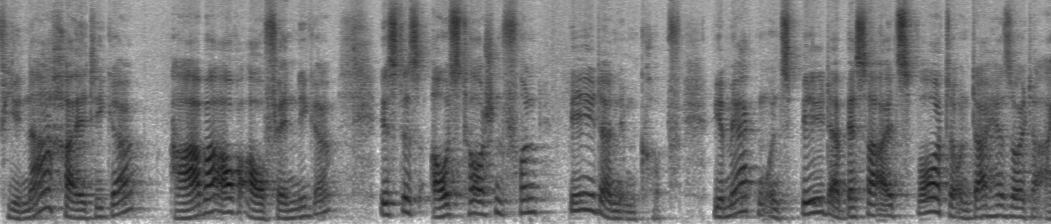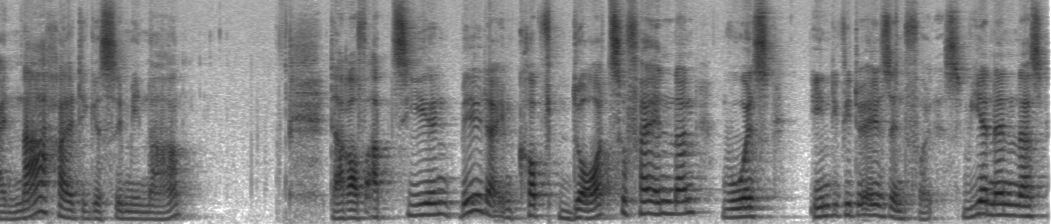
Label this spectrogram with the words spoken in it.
Viel nachhaltiger, aber auch aufwendiger ist das Austauschen von Bildern im Kopf. Wir merken uns Bilder besser als Worte und daher sollte ein nachhaltiges Seminar darauf abzielen, Bilder im Kopf dort zu verändern, wo es individuell sinnvoll ist. Wir nennen das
